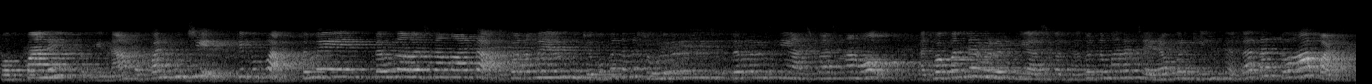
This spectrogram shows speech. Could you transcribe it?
પપ્પાને? તો કે ના, પપ્પાને પૂછીએ. કે પપ્પા, તમે તરુણ અવસ્થામાં હતા, અથવા તમે એમ પૂછો, પપ્પા, તમે સોળ વર્ષથી, સત્તર વર્ષની આસપાસના હો, અથવા પંદર વર્ષની આસપાસના તો તમારા ચહેરા પર ખીલ થતા હતા, તો હા પાડશે.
